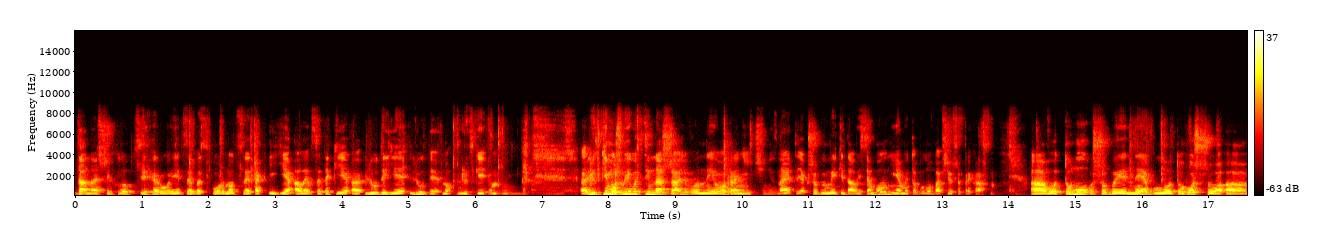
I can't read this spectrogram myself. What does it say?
да, наші хлопці герої, це безспорно, це так і є, але все таки е, люди є люди. Ну людські. Е, Людські можливості, на жаль, вони ограничені. Знаєте, якщо б ми кидалися молніями, то було б взагалі все прекрасно. А, от, тому, щоб не було того, що а,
